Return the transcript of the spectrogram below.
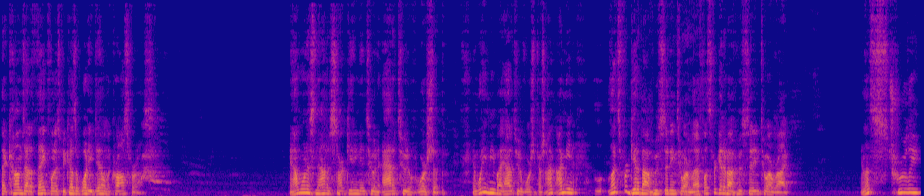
that comes out of thankfulness because of what He did on the cross for us? And I want us now to start getting into an attitude of worship. And what do you mean by attitude of worship, Josh? I, I mean, let's forget about who's sitting to our left. Let's forget about who's sitting to our right. And let's truly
